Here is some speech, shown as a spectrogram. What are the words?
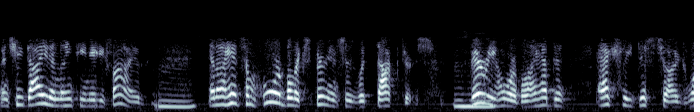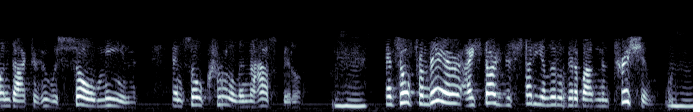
and she died in 1985. Mm. And I had some horrible experiences with doctors. Very horrible. I had to actually discharge one doctor who was so mean and so cruel in the hospital. Mm-hmm. And so from there, I started to study a little bit about nutrition. Mm-hmm.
